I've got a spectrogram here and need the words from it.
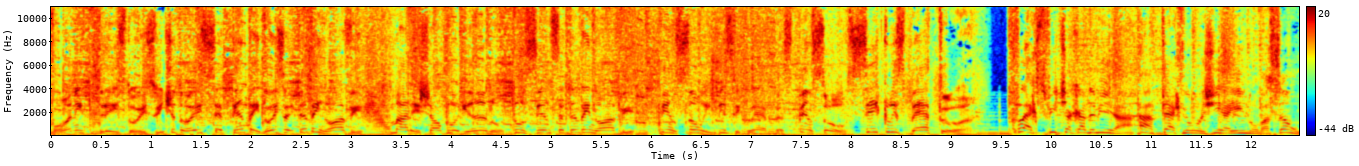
Fone 3222 7289. Marechal Floriano 279. Pensou em bicicletas? Pensou Ciclis Beto. Flexfit Academia, a tecnologia e inovação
